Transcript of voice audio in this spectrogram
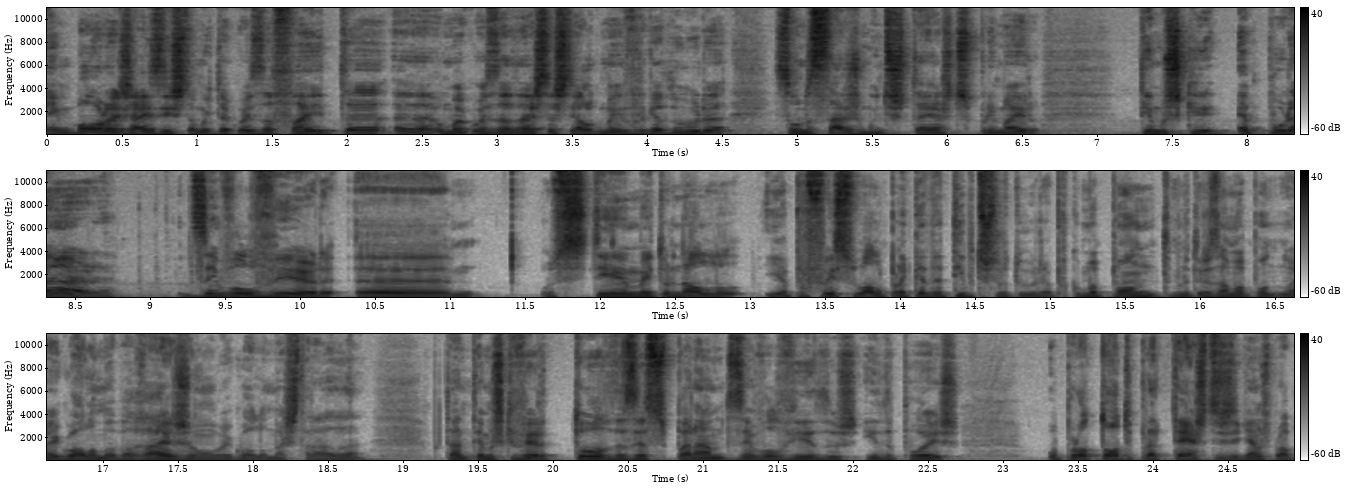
embora já exista muita coisa feita, uh, uma coisa destas tem alguma envergadura, são necessários muitos testes. Primeiro, temos que apurar desenvolver uh, o sistema e torná-lo e aperfeiçoá-lo para cada tipo de estrutura, porque uma ponte, monitorizar uma ponte não é igual a uma barragem ou é igual a uma estrada. Portanto, temos que ver todos esses parâmetros envolvidos e depois o protótipo para testes, digamos, para,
